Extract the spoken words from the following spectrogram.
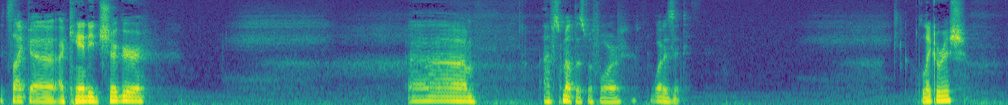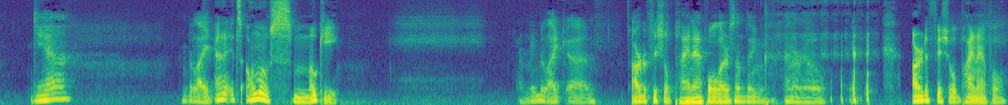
It's like a, a candied sugar. Um, I've smelt this before. What is it? Licorice. Yeah. Remember like, I don't- It's almost smoky. or maybe like uh, artificial pineapple or something. I don't know. Artificial pineapple.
